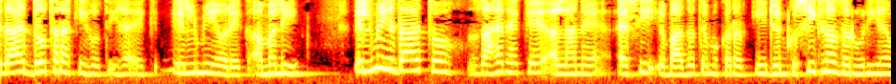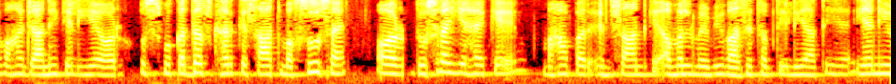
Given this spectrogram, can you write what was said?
ہدایت دو طرح کی ہوتی ہے، ایک علمی اور ایک عملی۔ علمی ہدایت تو ظاہر ہے کہ اللہ نے ایسی عبادتیں مقرر کی جن کو سیکھنا ضروری ہے وہاں جانے کے لیے اور اس مقدس گھر کے ساتھ مخصوص ہے اور دوسرا یہ ہے کہ وہاں پر انسان کے عمل میں بھی واضح تبدیلی آتی ہے۔ یعنی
